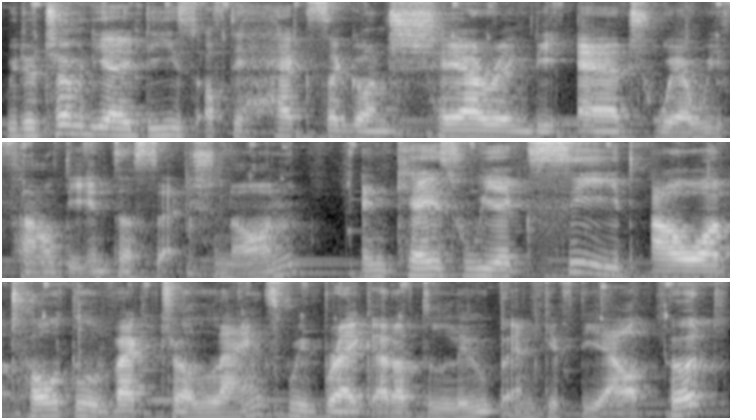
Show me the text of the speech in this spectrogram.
We determine the IDs of the hexagon sharing the edge where we found the intersection on. In case we exceed our total vector length, we break out of the loop and give the output.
